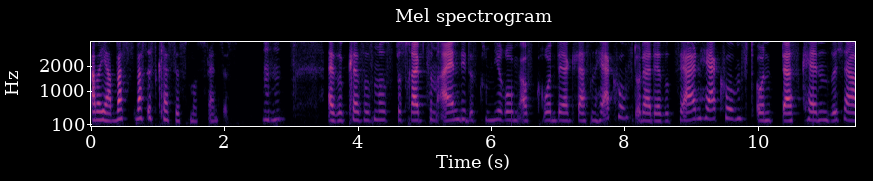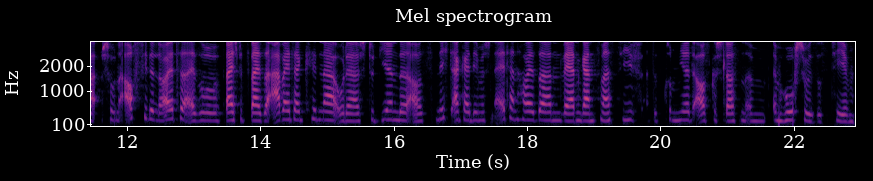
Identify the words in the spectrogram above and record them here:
Aber ja, was, was ist Klassismus, Francis? Mhm. Also Klassismus beschreibt zum einen die Diskriminierung aufgrund der Klassenherkunft oder der sozialen Herkunft und das kennen sicher schon auch viele Leute, also beispielsweise Arbeiterkinder oder Studierende aus nicht akademischen Elternhäusern werden ganz massiv diskriminiert, ausgeschlossen im, im Hochschulsystem.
